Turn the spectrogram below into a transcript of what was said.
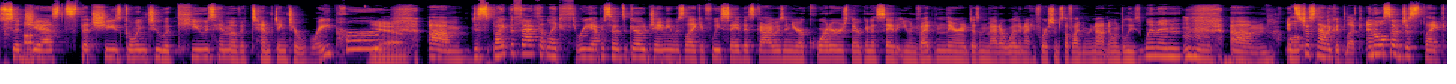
suggests that she's going to accuse him of attempting to rape her. Yeah. Um, despite the fact that like three episodes ago, Jamie was like, if we say this guy was in your quarters, they're gonna say that you invited him there, and it doesn't matter whether or not he forced himself on you or not. No one believes women. Mm-hmm. Um, it's Well- just not a good look. And also, just like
